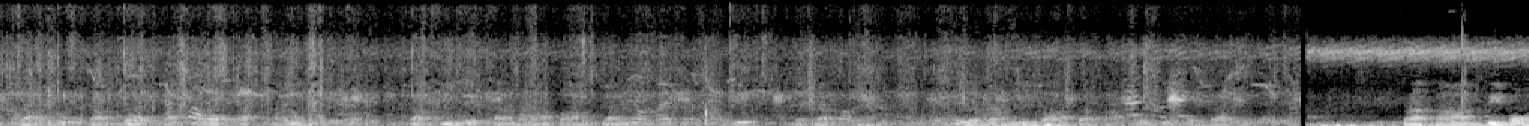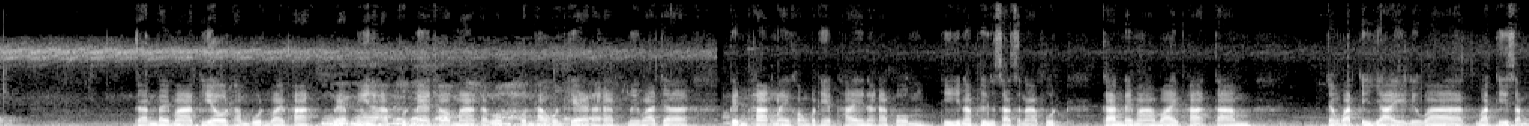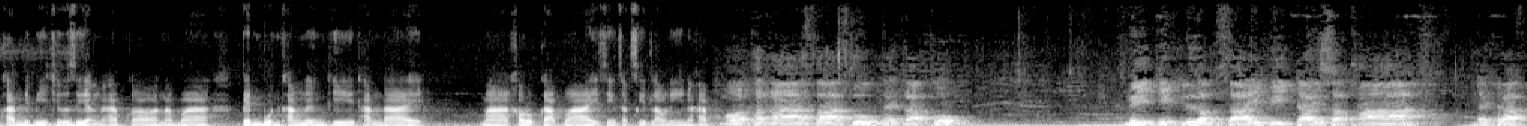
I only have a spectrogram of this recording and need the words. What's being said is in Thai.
ประธาน ที่โบสถ์การได้มาเที่ยวทำบุญไหว้พระแบบนี้นะครับ คุณแม่ชอบมากครับผม คนเฒ่าคนแก่นะครับ ไม่ว่าจะเป็นภาคไหนของประเทศไทยนะครับ ผมที่นับถือศาสนาพุทธ การได้มาไหว้พระตามจังหวัดใหญ่ๆหรือว่าวัดที่สำคัญที่มีชื่อเสียงนะครับ ก็นับว่าเป็นบุญครั้งหนึ่งที่ท่านได้มาเคารพกราบไหว้สิ่งศักดิ์สิทธิ์เหล่านี้นะครับโมทนาสาธุนะครับผม มีจิตเลื่อมใสมีใจศรัทธานะครับ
